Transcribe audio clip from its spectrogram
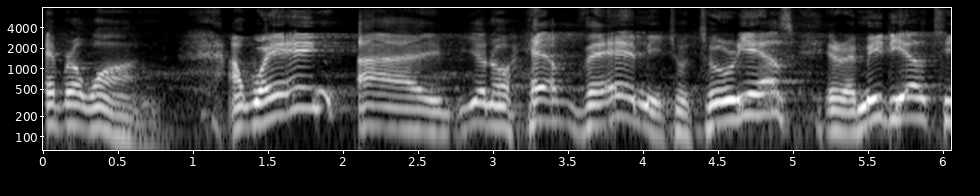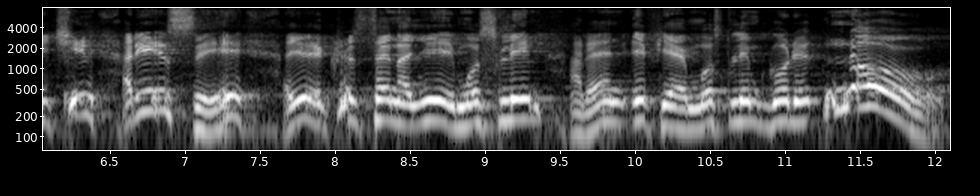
everyone. And when I, you know, help them in tutorials, in remedial teaching, I didn't say, are you a Christian, are you a Muslim? And then if you're a Muslim, go to, no.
